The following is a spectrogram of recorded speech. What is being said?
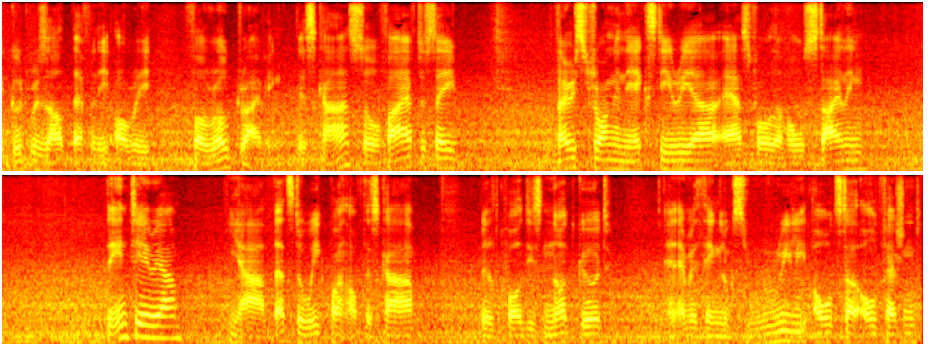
a good result definitely already for road driving this car. So far I have to say, very strong in the exterior as for the whole styling. The interior, yeah, that's the weak point of this car. Build quality is not good and everything looks really old style, old fashioned.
